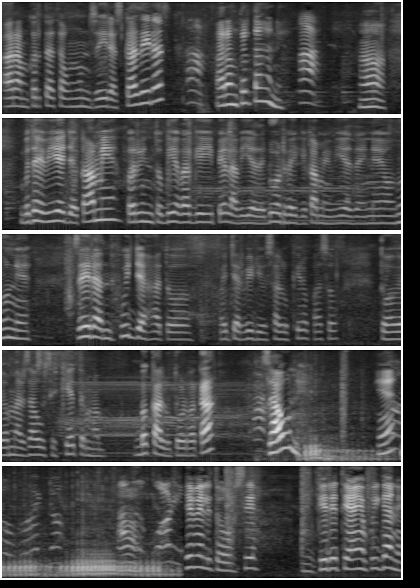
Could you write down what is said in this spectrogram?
આરામ કરતા હતા હું જઈરાસ કા જઈરાસ આરામ કરતા હા ને? હા. બધા વિયા જાય કામે. પરવીન તો બે વાગે એ પહેલાં વિયા જાય દોઢ વાગે કામે વિયા જાય ને હું ને જયરાજ હુઈ હા તો અત્યારે વીડિયો ચાલુ કર્યો પાછો. તો હવે અમારે જવું છે ખેતરમાં બકાલું તોડવા કા? જાવું ને? હે? હા. ફેમિલી તો છે. ઘરેથી અહીંયા પૂગ્યા ને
